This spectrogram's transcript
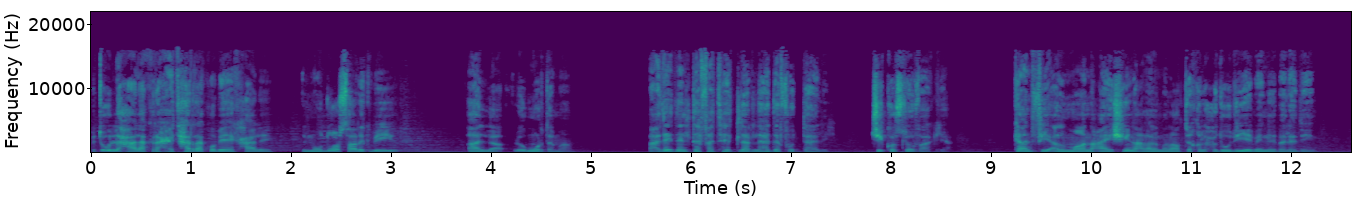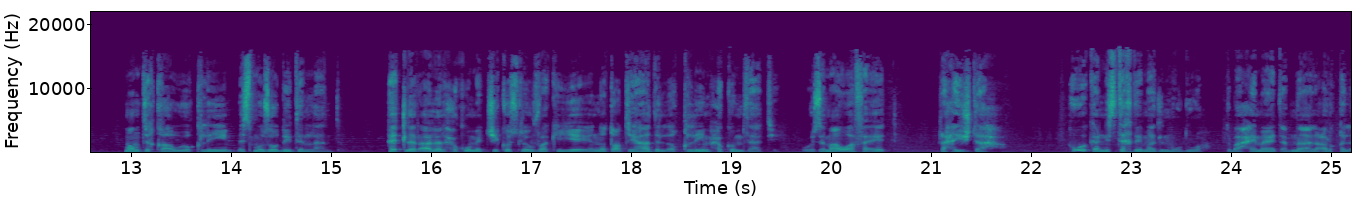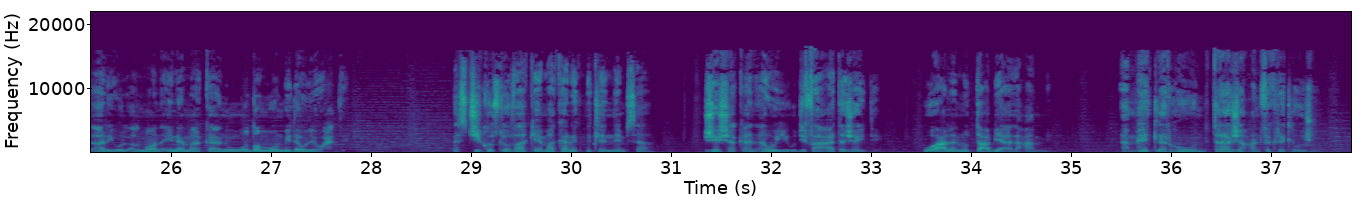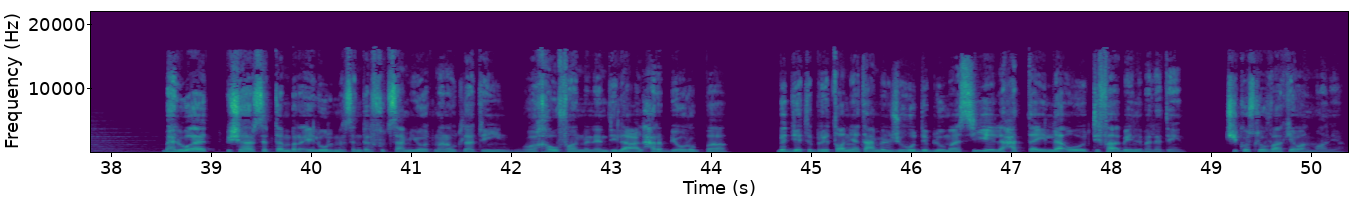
بتقول لحالك رح يتحركوا بهيك حالة؟ الموضوع صار كبير. قال لا الأمور تمام. بعدين التفت هتلر لهدفه التالي تشيكوسلوفاكيا. كان في ألمان عايشين على المناطق الحدودية بين البلدين. منطقة أو إقليم اسمه زوديتنلاند. هتلر قال للحكومة تشيكوسلوفاكية أنه تعطي هذا الإقليم حكم ذاتي وإذا ما وافقت رح يجتاحها هو كان يستخدم هذا الموضوع تبع حماية أبناء العرق الآري والألمان أينما كانوا وضمهم بدولة واحدة. بس تشيكوسلوفاكيا ما كانت مثل النمسا. جيشها كان قوي ودفاعاتها جيدة. وأعلنوا التعبئة العامة. أم هتلر هون تراجع عن فكرة الهجوم. بهالوقت بشهر سبتمبر أيلول من سنة 1938 وخوفا من اندلاع الحرب بأوروبا بديت بريطانيا تعمل جهود دبلوماسية لحتى يلاقوا اتفاق بين البلدين تشيكوسلوفاكيا وألمانيا.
